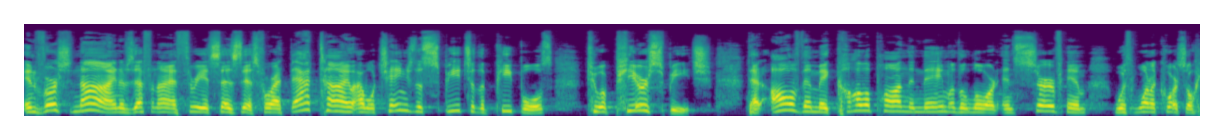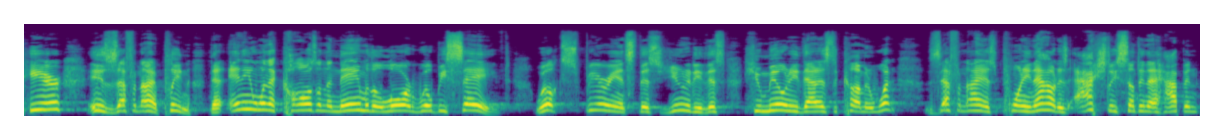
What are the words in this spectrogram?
In verse 9 of Zephaniah 3, it says this, For at that time I will change the speech of the peoples to a pure speech, that all of them may call upon the name of the Lord and serve him with one accord. So here is Zephaniah pleading that anyone that calls on the name of the Lord will be saved will experience this unity, this humility that is to come. And what Zephaniah is pointing out is actually something that happened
